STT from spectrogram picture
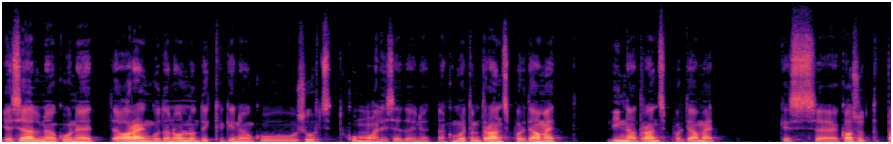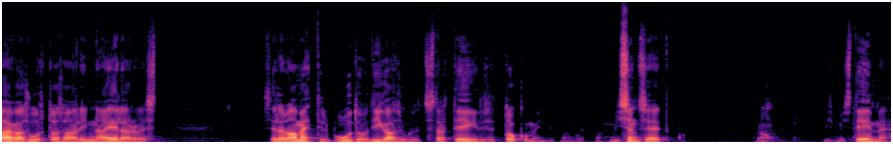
ja seal nagu need arengud on olnud ikkagi nagu suhteliselt kummalised, on ju, et noh, kui me võtame Transpordiamet, linna Transpordiamet, kes äh, kasutab väga suurt osa linna eelarvest, sellel ametil puuduvad igasugused strateegilised dokumendid nagu, et noh, mis on see, et noh, mis me siis teeme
